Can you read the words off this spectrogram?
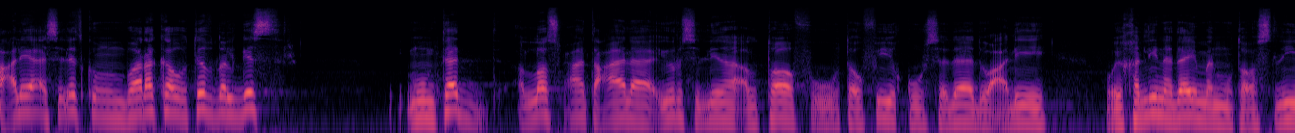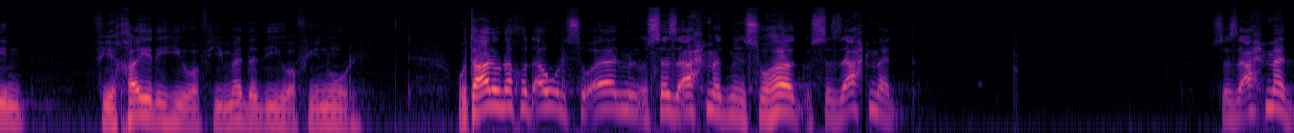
عليها أسئلتكم المباركه وتفضل جسر. ممتد. الله سبحانه وتعالى يرسل لنا ألطاف وتوفيق وسداد عليه ويخلينا دايما متواصلين في خيره وفي مدده وفي نوره. وتعالوا ناخد أول سؤال من أستاذ أحمد من سوهاج. أستاذ أحمد. أستاذ أحمد.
